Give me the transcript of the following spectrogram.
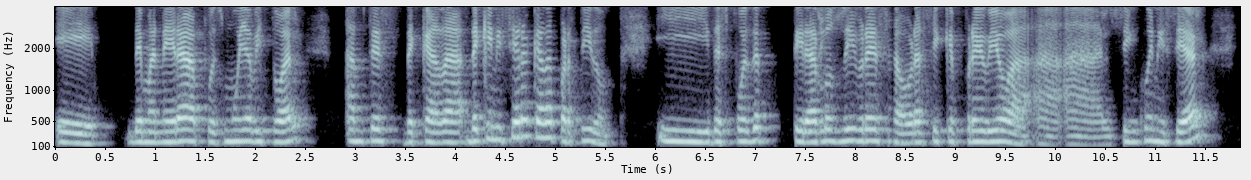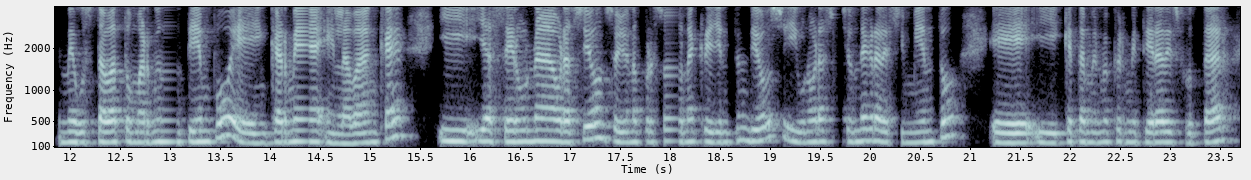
de manera pues muy habitual antes de cada, de que iniciara cada partido. Y después de tirar los libres, ahora sí que previo al 5 inicial, me gustaba tomarme un tiempo e hincarme en la banca y, hacer una oración. Soy una persona creyente en Dios y una oración de agradecimiento eh, y que también me permitiera disfrutar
